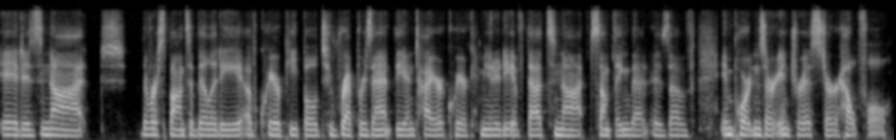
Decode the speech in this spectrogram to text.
it is not the responsibility of queer people to represent the entire queer community if that's not something that is of importance or interest or helpful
